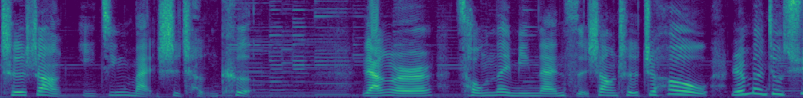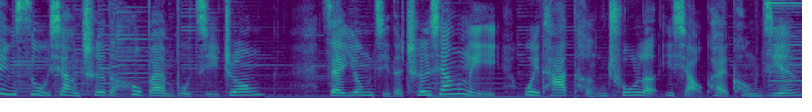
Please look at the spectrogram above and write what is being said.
车上已经满是乘客。然而，从那名男子上车之后，人们就迅速向车的后半部集中，在拥挤的车厢里为他腾出了一小块空间。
